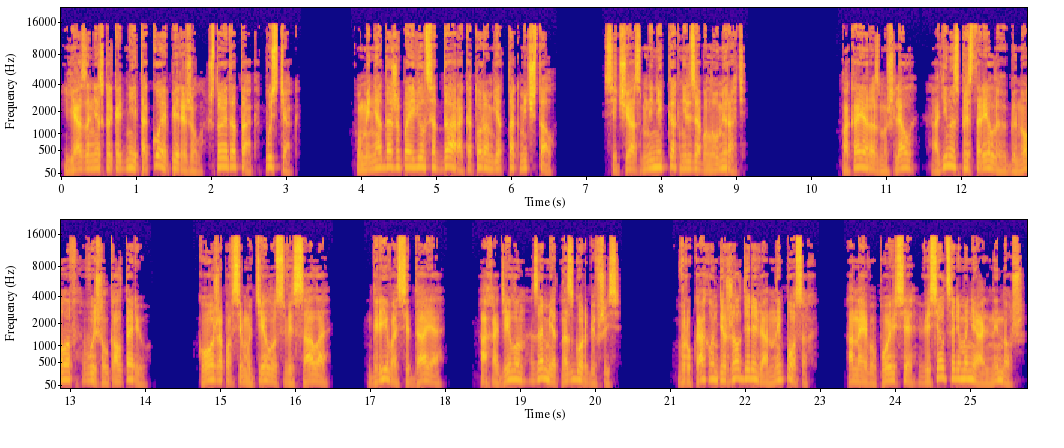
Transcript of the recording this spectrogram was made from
Я за несколько дней такое пережил, что это так, пустяк. У меня даже появился дар, о котором я так мечтал. Сейчас мне никак нельзя было умирать. Пока я размышлял, один из престарелых гнолов вышел к алтарю. Кожа по всему телу свисала, грива седая, а ходил он, заметно сгорбившись. В руках он держал деревянный посох, а на его поясе висел церемониальный нож.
